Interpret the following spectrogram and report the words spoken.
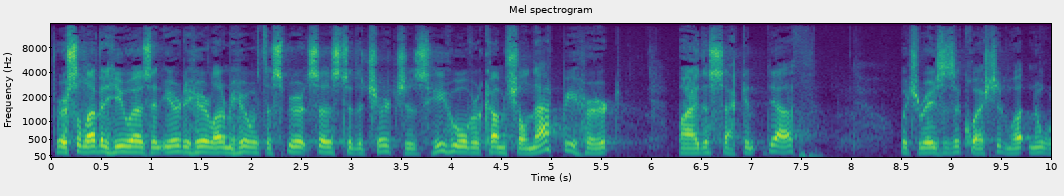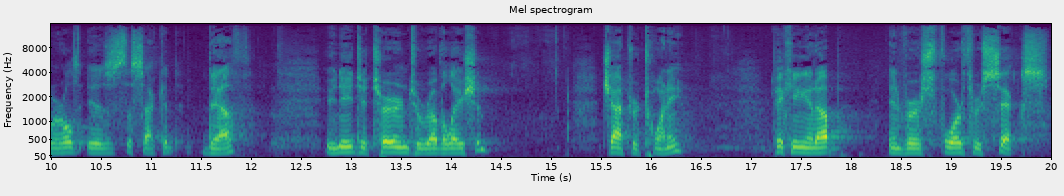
Verse 11 He who has an ear to hear, let him hear what the Spirit says to the churches. He who overcomes shall not be hurt by the second death, which raises a question what in the world is the second death? You need to turn to Revelation chapter 20, picking it up in verse 4 through 6.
